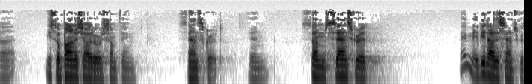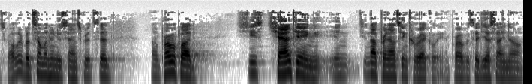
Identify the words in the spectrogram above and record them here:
uh, Isopanishad or something Sanskrit. And some Sanskrit, maybe not a Sanskrit scholar, but someone who knew Sanskrit said, um, Prabhupada, she's chanting in, she's not pronouncing correctly. And Prabhupada said, yes, I know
